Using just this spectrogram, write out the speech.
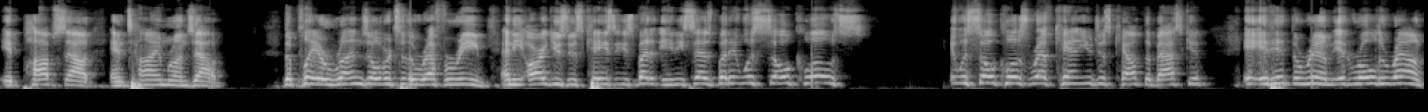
it pops out and time runs out. The player runs over to the referee and he argues his case. And he says, but it was so close. It was so close, ref. Can't you just count the basket? It, it hit the rim. It rolled around.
